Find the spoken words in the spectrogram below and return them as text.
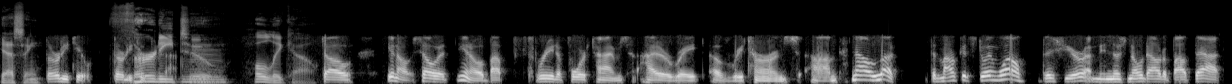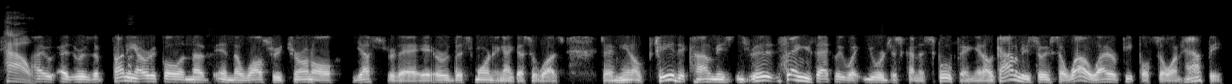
guessing. 32. 32. 32. Holy cow. So you know, so it's you know about three to four times higher rate of returns. Um, now, look, the market's doing well this year. I mean, there's no doubt about that. How? I, there was a funny article in the in the Wall Street Journal yesterday or this morning, I guess it was, saying, you know, gee, the economy's saying exactly what you were just kind of spoofing. You know, economy's doing so well. Why are people so unhappy?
